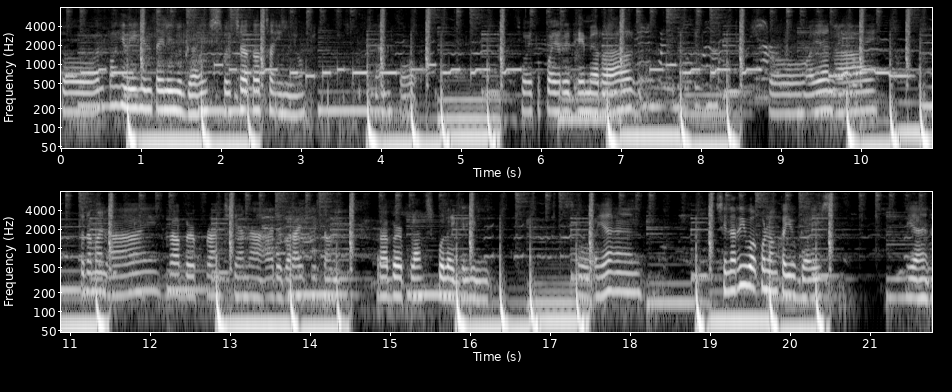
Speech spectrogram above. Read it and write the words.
So, ano pang hinihintay ninyo guys? So, shout out sa inyo. So, ito po ay red emerald. So, ayan ay ito naman ay rubber plants yan na uh, the varieties ng rubber plants kulay green. So, ayan. Sinariwa ko lang kayo guys. Ayan.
